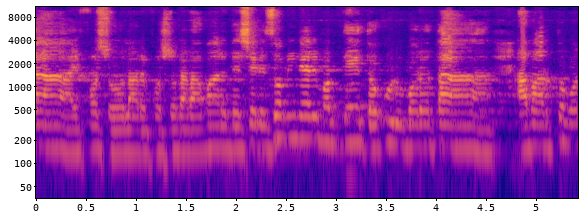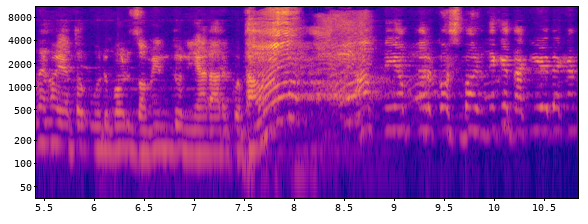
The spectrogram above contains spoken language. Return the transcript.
যায়, ফসল আর ফসল আর আমার দেশের জমিনের মধ্যে তো উর্বরতা। আমার তো মনে হয় এত উর্বর জমিন দুনিয়ার আর কোথাও আপনি আপনার কসবার দিকে তাকিয়ে দেখেন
